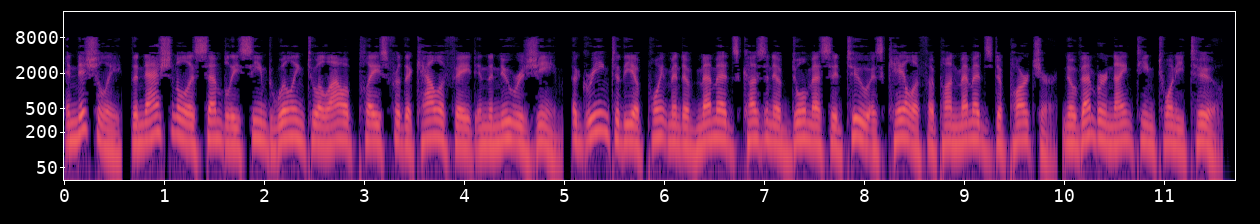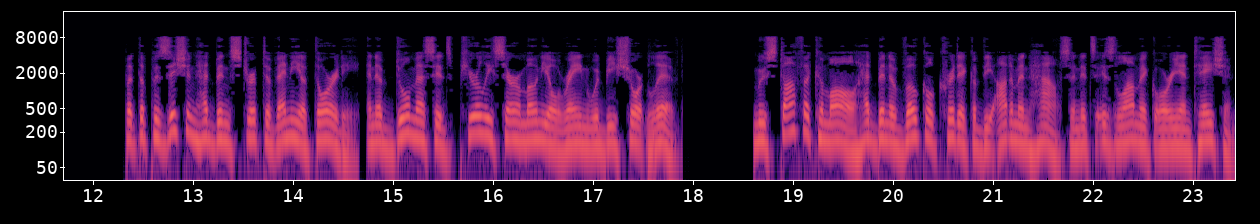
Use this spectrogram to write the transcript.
Initially, the National Assembly seemed willing to allow a place for the caliphate in the new regime, agreeing to the appointment of Mehmed's cousin Abdulmecid II as caliph upon Mehmed's departure November 1922. But the position had been stripped of any authority, and Abdulmecid's purely ceremonial reign would be short-lived. Mustafa Kemal had been a vocal critic of the Ottoman house and its Islamic orientation.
